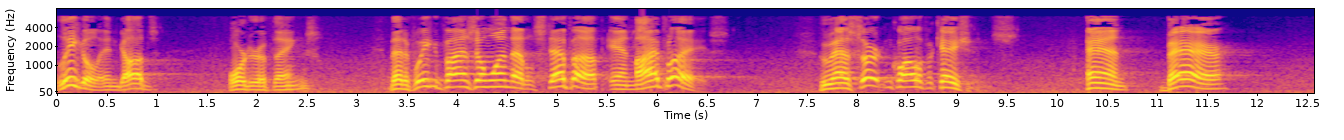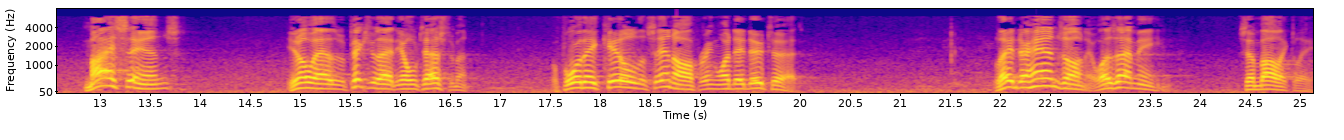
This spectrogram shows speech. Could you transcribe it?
legal in God's order of things. That if we can find someone that'll step up in my place, who has certain qualifications, and bear my sins, you know, there's a picture of that in the Old Testament. Before they killed the sin offering, what did they do to it? Laid their hands on it. What does that mean? Symbolically.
